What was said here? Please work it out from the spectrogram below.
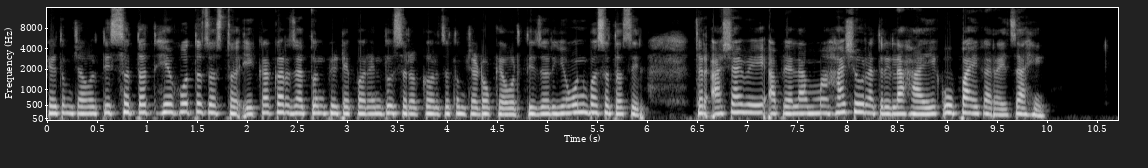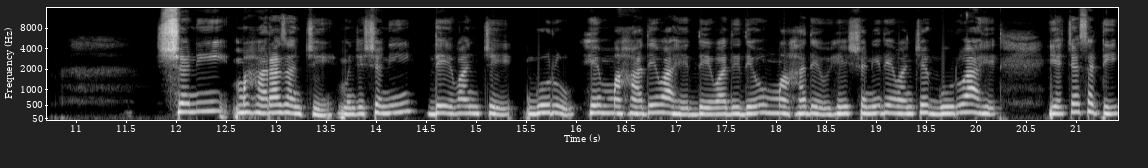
हे तुमच्यावरती सतत हे होतच असतं. एका कर्जातून फिटेपर्यंत दुसरं कर्ज तुमच्या डोक्यावरती जर येऊन बसत असेल तर अशा वेळी आपल्याला महाशिवरात्रीला हा एक उपाय करायचा आहे. शनी महाराजांचे म्हणजे शनी देवांचे गुरु हे महादेव आहेत. देवादिदेव महादेव हे शनिदेवांचे गुरु आहेत. याच्यासाठी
